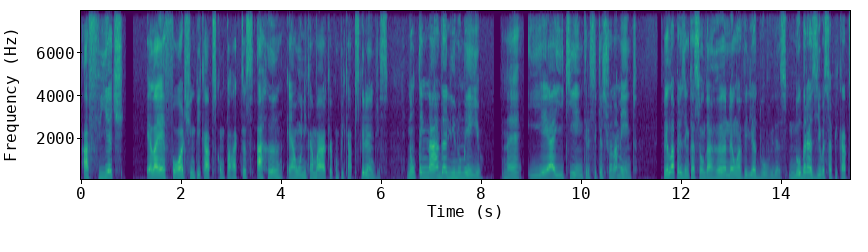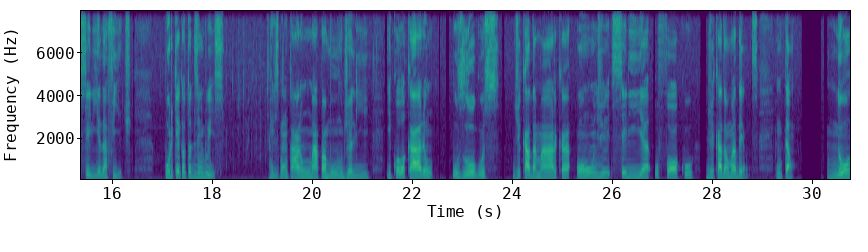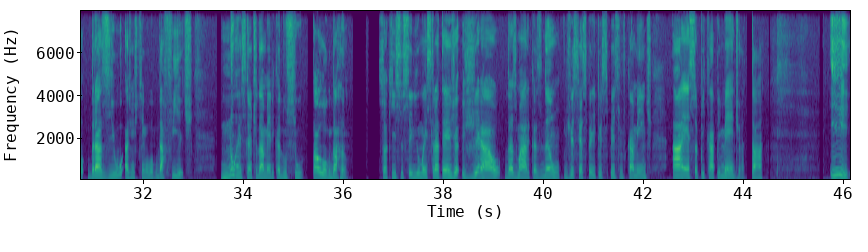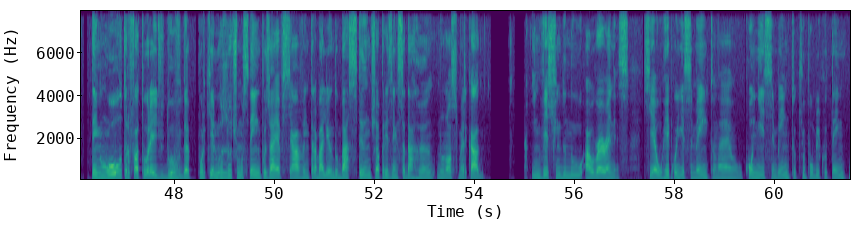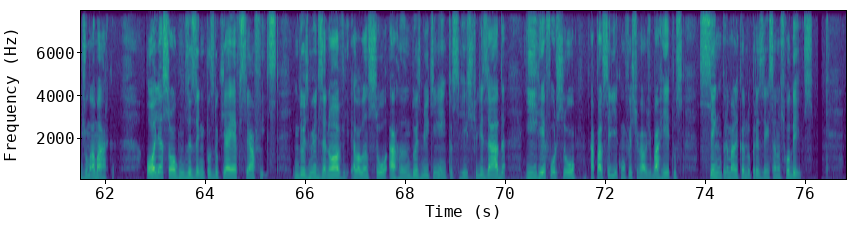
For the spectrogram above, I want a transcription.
A Fiat ela é forte em picapes compactas, a Ram é a única marca com picapes grandes. Não tem nada ali no meio, né? E é aí que entra esse questionamento. Pela apresentação da Ram, não haveria dúvidas. No Brasil, essa picape seria da Fiat. Por que, que eu estou dizendo isso? Eles montaram um mapa mundi ali e colocaram os logos de cada marca, onde seria o foco de cada uma delas. Então, no Brasil, a gente tem o logo da Fiat. No restante da América do Sul, está o logo da Ram. Só que isso seria uma estratégia geral das marcas, não diz respeito especificamente a essa picape média, tá? E tem um outro fator aí de dúvida, porque nos últimos tempos a FCA vem trabalhando bastante a presença da RAM no nosso mercado, investindo no awareness, que é o reconhecimento, né, o conhecimento que o público tem de uma marca. Olha só alguns exemplos do que a FCA fez. Em 2019, ela lançou a RAM 2500 reestilizada e reforçou a parceria com o Festival de Barretos, sempre marcando presença nos rodeios.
